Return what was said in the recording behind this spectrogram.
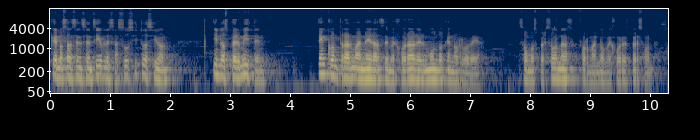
que nos hacen sensibles a su situación y nos permiten encontrar maneras de mejorar el mundo que nos rodea. Somos personas formando mejores personas.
